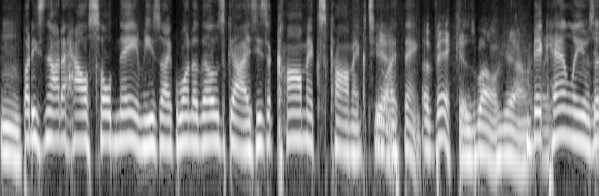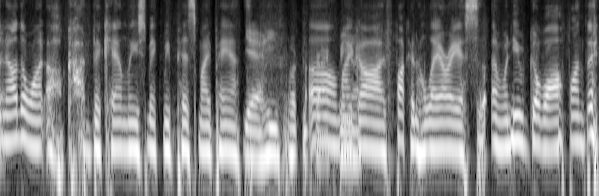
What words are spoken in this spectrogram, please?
Mm. but he's not a household name. He's like one of those guys. He's a comics comic too, yeah, I think. a Vic as well. Yeah, Vic Like, Henley was yeah. another one. Oh God, Vic Henley used to make me piss my pants. Yeah, he fucking. Oh my up. God, fucking hilarious! And when he would go off on things,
